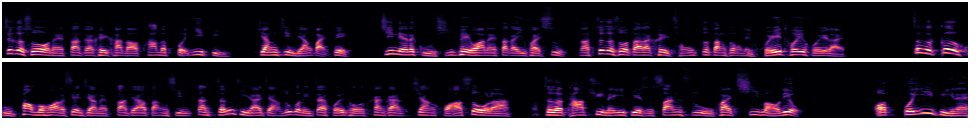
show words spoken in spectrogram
这个时候呢，大家可以看到它的本益比将近两百倍，今年的股息配发呢大概一块四。那这个时候大家可以从这当中你回推回来，这个个股泡沫化的现象呢，大家要当心。但整体来讲，如果你再回头看看，像华硕啦，这个它去年 EPS 三十五块七毛六。哦，本益比呢，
